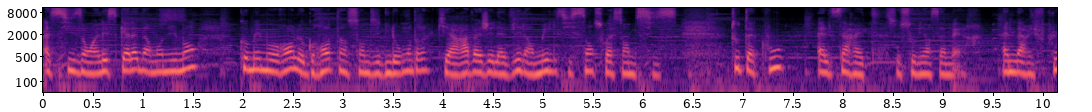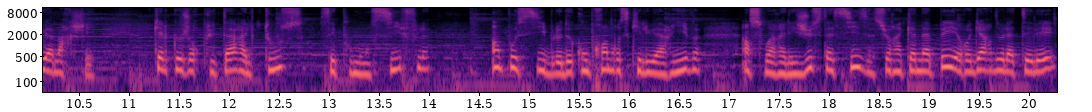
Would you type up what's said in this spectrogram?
À 6 ans, elle escalade un monument commémorant le grand incendie de Londres qui a ravagé la ville en 1666. Tout à coup, elle s'arrête, se souvient sa mère. Elle n'arrive plus à marcher. Quelques jours plus tard, elle tousse, ses poumons sifflent. Impossible de comprendre ce qui lui arrive. Un soir, elle est juste assise sur un canapé et regarde la télé.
